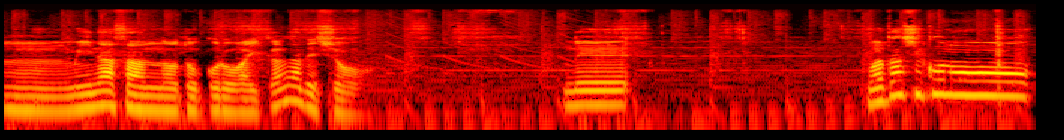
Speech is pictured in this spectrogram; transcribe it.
うん、皆さんのところはいかがでしょう。で、私この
